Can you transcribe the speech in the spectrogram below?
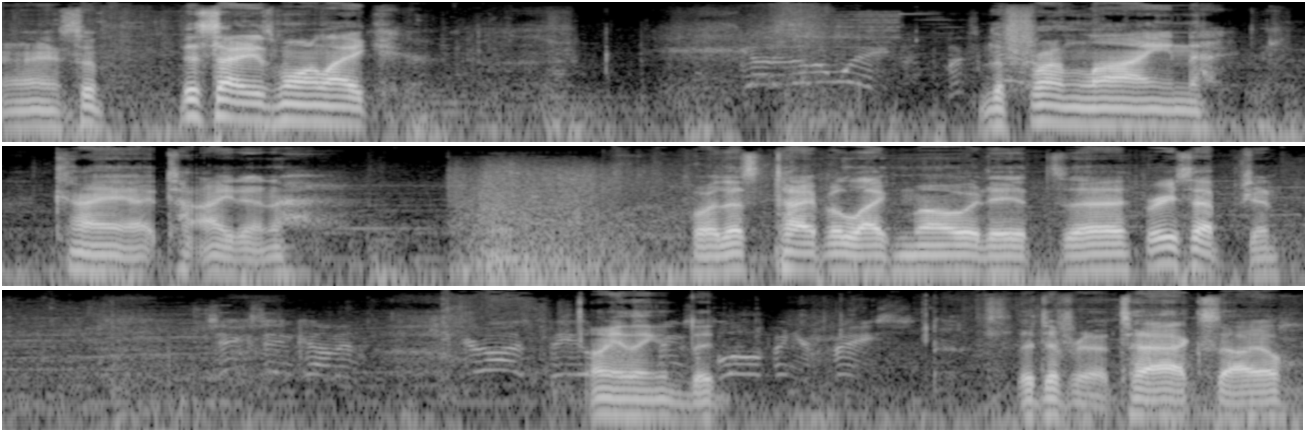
Alright, so this side is more like the front line kind of Titan. For this type of like mode, it's uh, peeled. Only thing that-. The different attack style.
